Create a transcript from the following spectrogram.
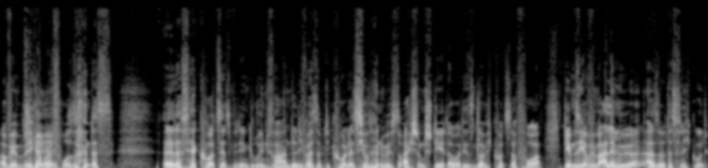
Auf jeden Fall kann man froh sein, dass, äh, dass Herr Kurz jetzt mit den Grünen verhandelt. Ich weiß nicht, ob die Koalition in Österreich schon steht, aber die sind, glaube ich, kurz davor. Geben sich auf jeden Fall alle Ja. Mühe. Also das finde ich gut.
